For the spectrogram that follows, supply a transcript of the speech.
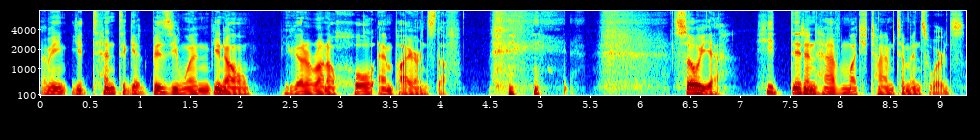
I mean, you tend to get busy when, you know, you got to run a whole empire and stuff. so, yeah, he didn't have much time to mince words.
